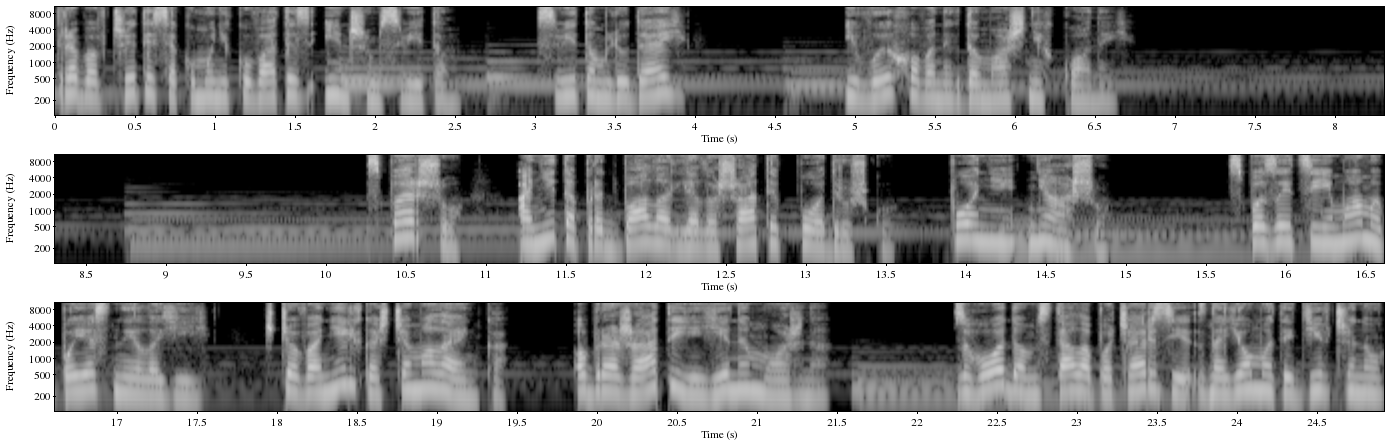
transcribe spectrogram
треба вчитися комунікувати з іншим світом, світом людей і вихованих домашніх коней. Спершу Аніта придбала для лошати подружку, поні няшу. З позиції мами пояснила їй, що ванілька ще маленька, ображати її не можна. Згодом стала по черзі знайомити дівчину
